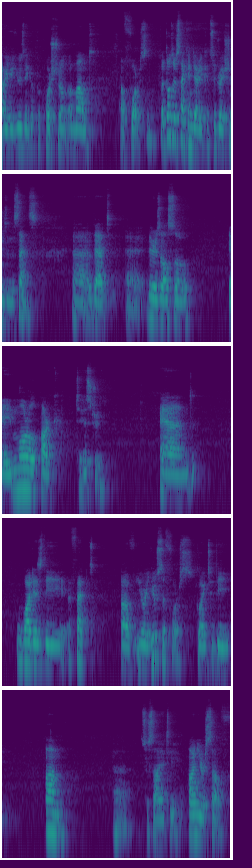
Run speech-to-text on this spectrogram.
are you using a proportional amount of force? But those are secondary considerations in the sense uh, that uh, there is also a moral arc to history. And what is the effect of your use of force going to be on uh, society, on yourself,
